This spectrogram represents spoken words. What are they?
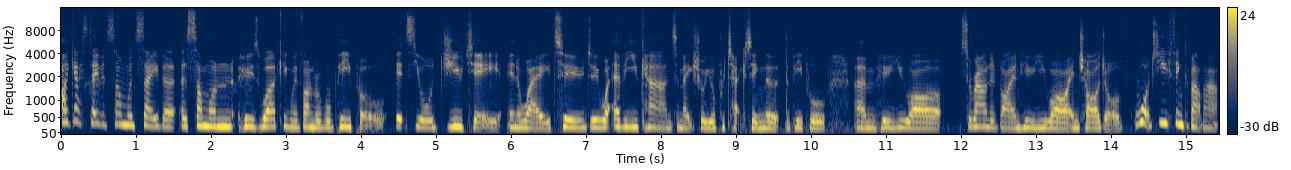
I guess, David, some would say that as someone who's working with vulnerable people, it's your duty, in a way, to do whatever you can to make sure you're protecting the, the people um, who you are surrounded by and who you are in charge of. What do you think about that?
